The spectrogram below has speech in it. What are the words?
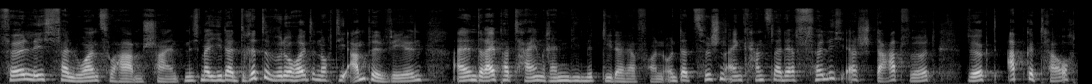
völlig verloren zu haben scheint. Nicht mal jeder Dritte würde heute noch die Ampel wählen. Allen drei Parteien rennen die Mitglieder davon. Und dazwischen ein Kanzler, der völlig erstarrt wird, wirkt abgetaucht,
